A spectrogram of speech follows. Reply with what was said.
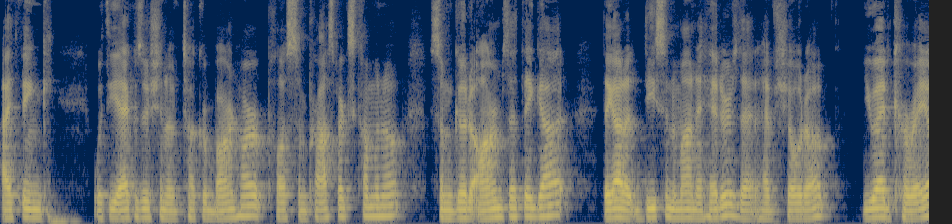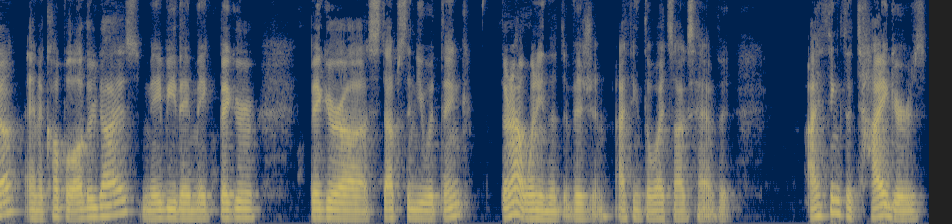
I think with the acquisition of Tucker Barnhart plus some prospects coming up, some good arms that they got, they got a decent amount of hitters that have showed up. You add Correa and a couple other guys, maybe they make bigger, bigger uh, steps than you would think. They're not winning the division. I think the White Sox have it. I think the Tigers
